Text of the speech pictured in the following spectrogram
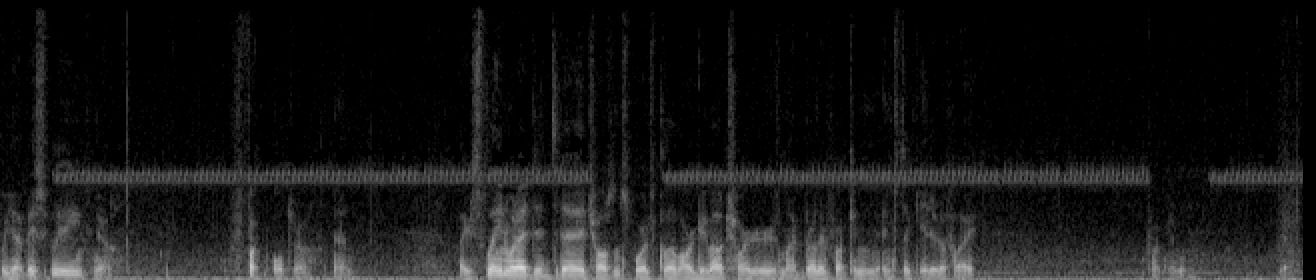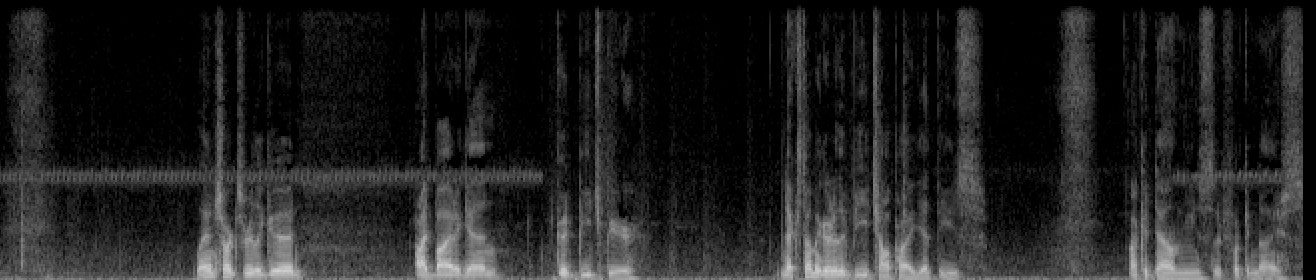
But yeah, basically, yeah. Fuck Ultra, man. I explained what I did today. Charleston Sports Club argued about charters. My brother fucking instigated a fight. Fucking. Yeah. Land Shark's really good. I'd buy it again. Good beach beer. Next time I go to the beach, I'll probably get these. I could down these. They're fucking nice.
